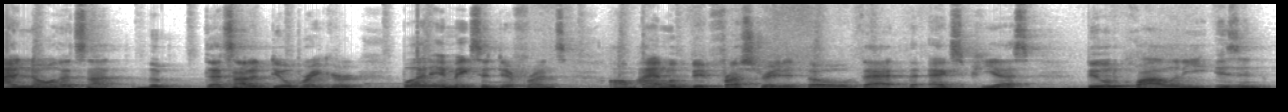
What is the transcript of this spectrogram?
I know that's not the that's not a deal breaker, but it makes a difference. Um, I am a bit frustrated though that the XPS build quality isn't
